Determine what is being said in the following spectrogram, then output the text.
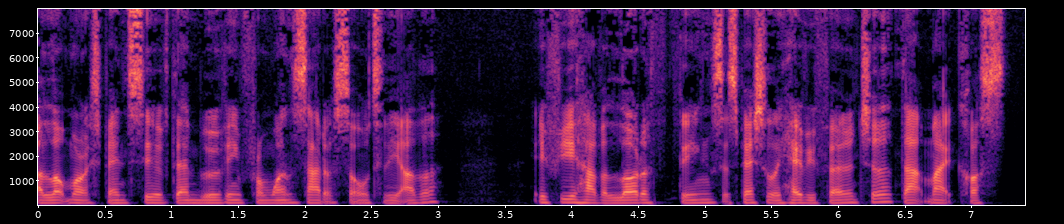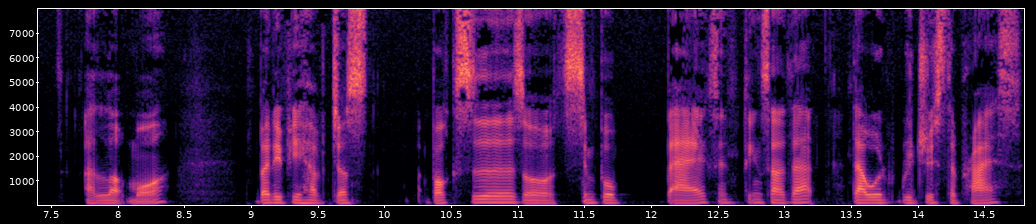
a lot more expensive than moving from one side of Seoul to the other. If you have a lot of things, especially heavy furniture, that might cost a lot more. But if you have just boxes or simple bags and things like that, that would reduce the price.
